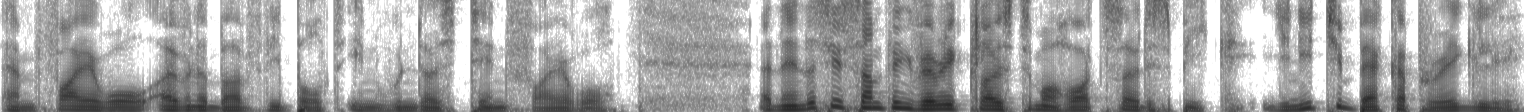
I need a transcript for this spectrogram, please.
um, firewall over and above the built-in Windows 10 firewall. And then this is something very close to my heart, so to speak. You need to back up regularly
